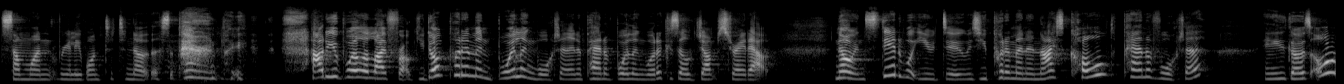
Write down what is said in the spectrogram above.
someone really wanted to know this, apparently. How do you boil a live frog? You don't put him in boiling water, in a pan of boiling water, because he'll jump straight out. No, instead, what you do is you put him in a nice cold pan of water, and he goes, Oh,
